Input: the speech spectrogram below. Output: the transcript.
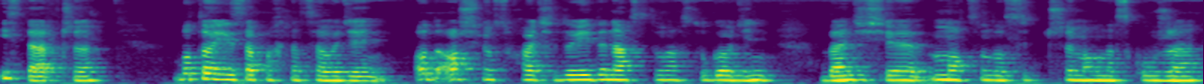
i starczy, bo to jest zapach na cały dzień. Od 8, słuchajcie, do 11-12 godzin będzie się mocno dosyć trzymał na skórze.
